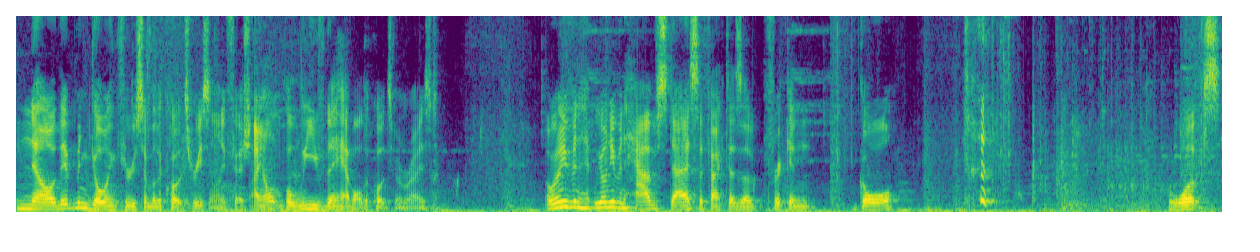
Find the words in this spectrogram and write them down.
No, they've been going through some of the quotes recently, Fish. I don't believe they have all the quotes memorized. Oh, we don't even we don't even have status effect as a freaking goal. Whoops.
